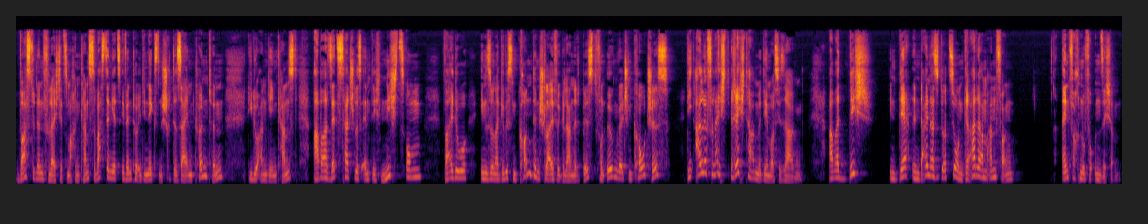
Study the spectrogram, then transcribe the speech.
was du denn vielleicht jetzt machen kannst, was denn jetzt eventuell die nächsten Schritte sein könnten, die du angehen kannst, aber setzt halt schlussendlich nichts um, weil du in so einer gewissen Content-Schleife gelandet bist von irgendwelchen Coaches, die alle vielleicht recht haben mit dem, was sie sagen aber dich in der, in deiner Situation, gerade am Anfang, einfach nur verunsichern.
